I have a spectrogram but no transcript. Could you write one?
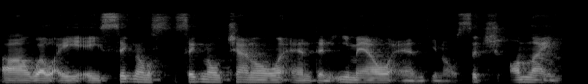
uh, well, a, a signal signal channel and an email and you know such online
